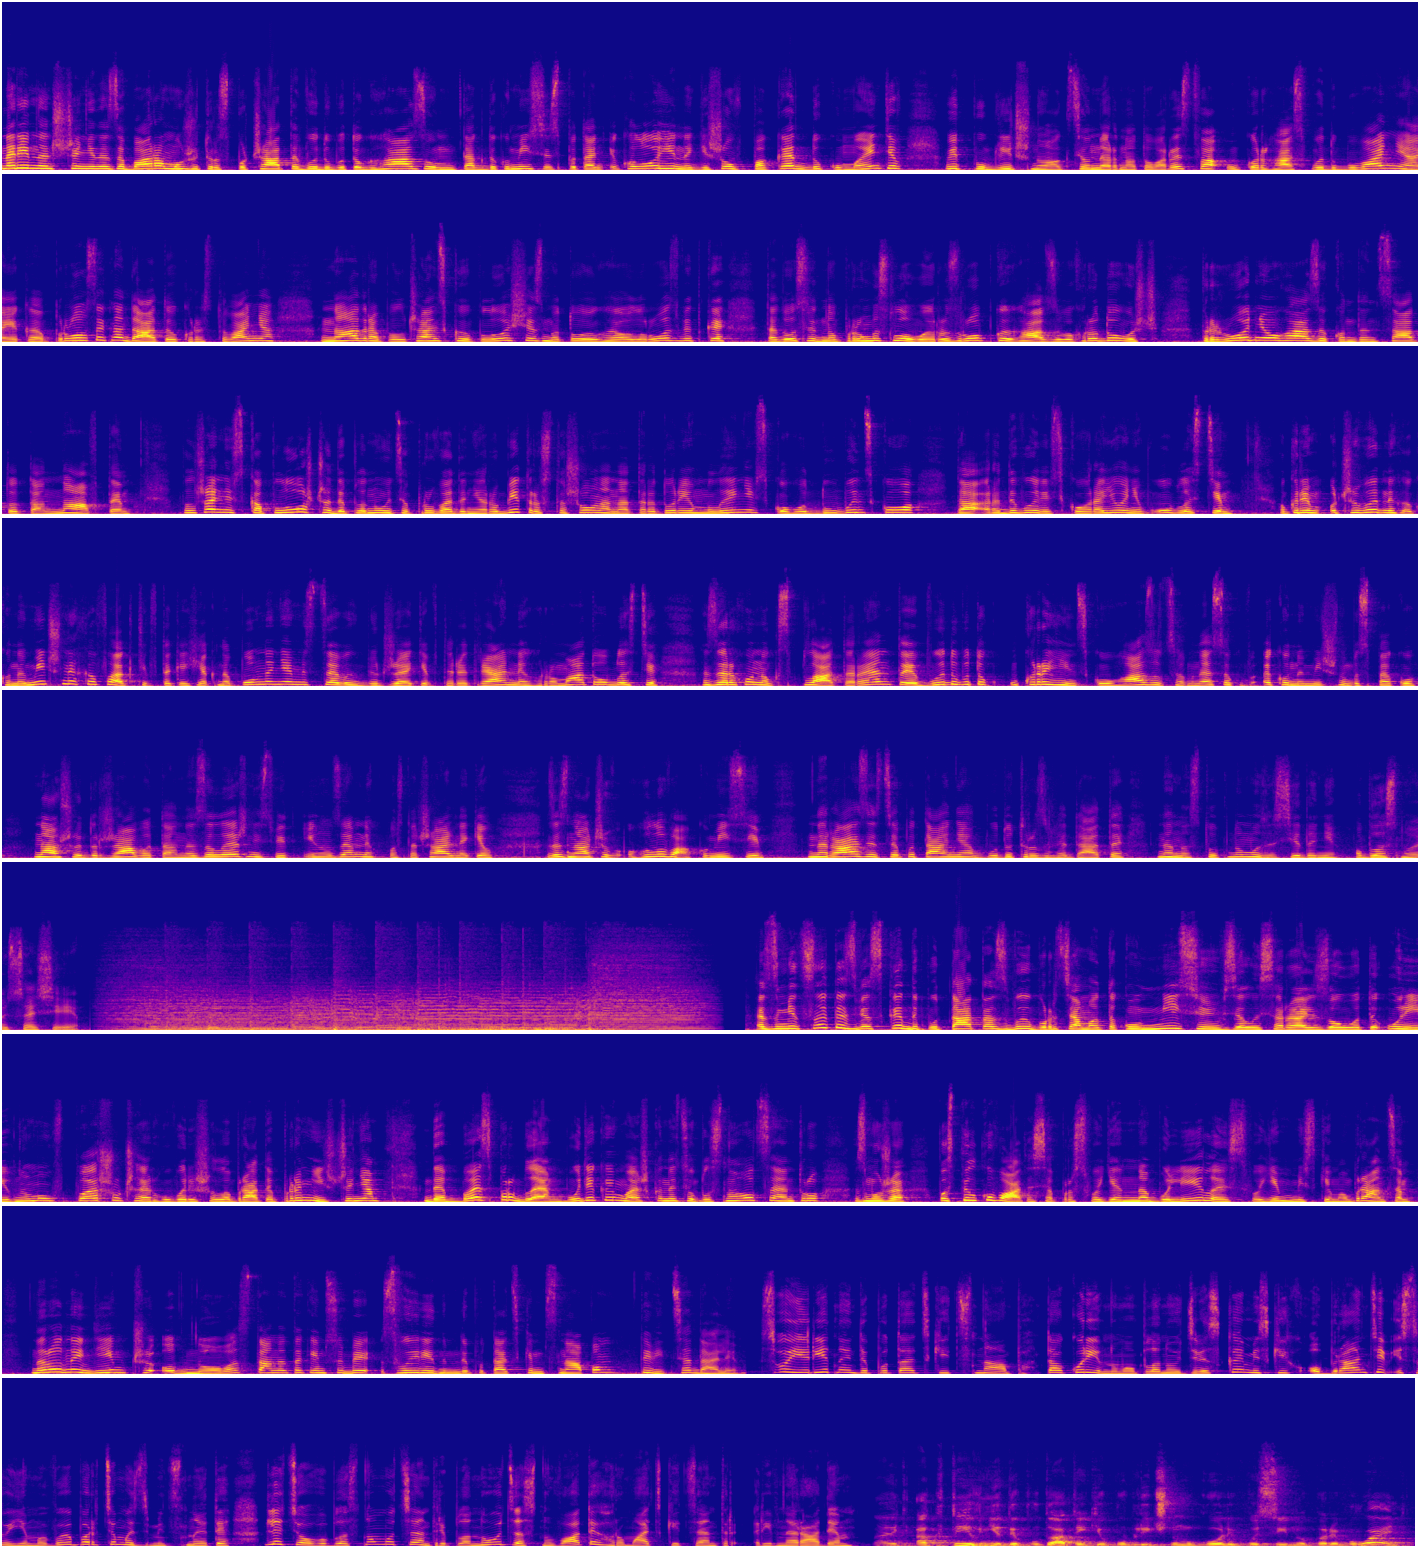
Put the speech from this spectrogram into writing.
На Рівненщині незабаром можуть розпочати видобуток газу. Так, до комісії з питань екології надійшов пакет документів від публічного акціонерного товариства Укргазвидобування, яке просить надати у користування надра Полчанської площі з метою геологорозвідки та дослідно-промислової розробки газових родовищ, природнього газу, конденсату та нафти. Полчанівська площа, де планується проведення робіт, розташована на території Млинівського, Дубинського та Радивилівського районів області. Окрім очевидних економічних ефектів, таких як наповнення місцевих бюджетів територіальних громад області за рахунок сплати ренти, видобуток українського газу це внесок в економічну безпеку нашої держави та незалежність від іноземних постачальників, зазначив голова комісії. Наразі це питання будуть розглядати на наступному засіданні обласної сесії. Зміцнити зв'язки депутата з виборцями. Таку місію взялися реалізовувати у Рівному. В першу чергу вирішили брати приміщення, де без проблем будь-який мешканець обласного центру зможе поспілкуватися про своє наболіле з своїм міським обранцем. Народний дім чи обнова стане таким собі своєрідним депутатським ЦНАПом. Дивіться далі. Своєрідний депутатський ЦНАП. Так у Рівному планують зв'язки міських обранців із своїми виборцями зміцнити. Для цього в обласному центрі планують заснувати громадський центр Рівнеради. Навіть активні депутати, які в публічному колі постійно перебувають,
